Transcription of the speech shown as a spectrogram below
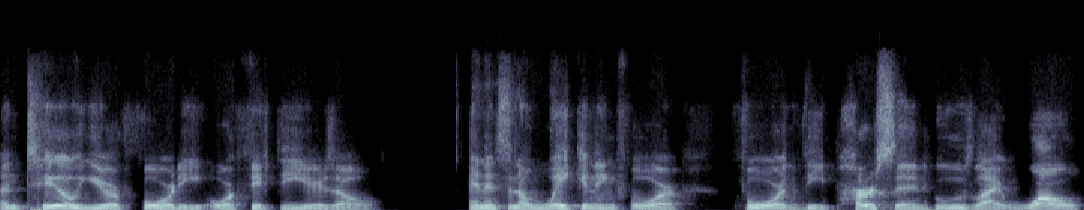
until you're 40 or 50 years old and it's an awakening for for the person who's like whoa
